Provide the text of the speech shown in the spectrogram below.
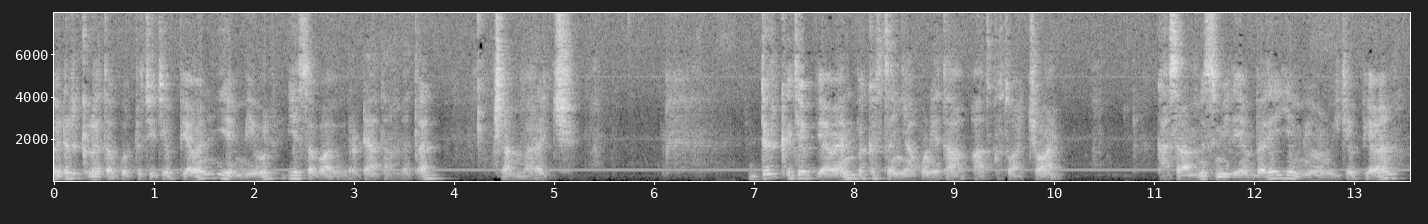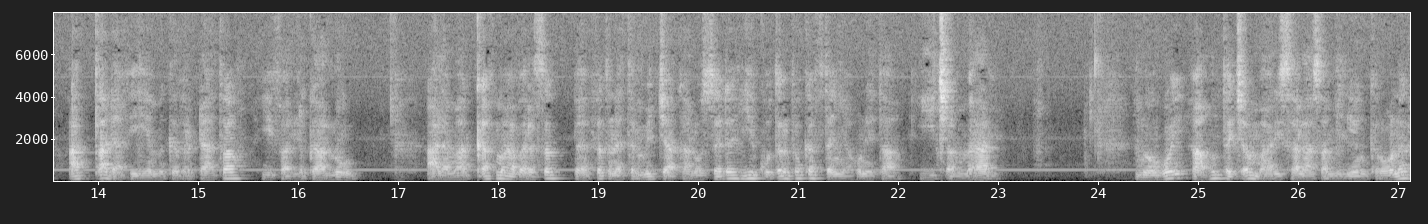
በድርቅ ለተጎዱት ኢትዮጵያውያን የሚውል የሰብአዊ እርዳታ መጠን ጨመረች። ድርቅ ኢትዮጵያውያን በከፍተኛ ሁኔታ አጥቅቷቸዋል። ከ15 ሚሊዮን በላይ የሚሆኑ ኢትዮጵያውያን አጣዳፊ የምግብ እርዳታ ይፈልጋሉ። ዓለም አቀፍ ማህበረሰብ በፍጥነት እርምጃ ካልወሰደ ይህ ቁጥር በከፍተኛ ሁኔታ ይጨምራል። ኖርዌይ አሁን ተጨማሪ 30 ሚሊዮን ክሮነር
